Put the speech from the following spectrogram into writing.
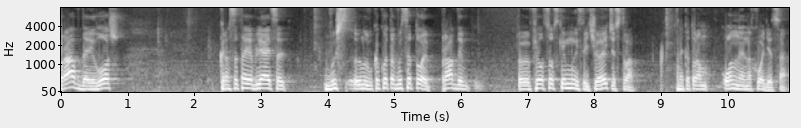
правда и ложь. Красота является выш... ну, какой-то высотой, правды э, философской мысли человечества, на котором он находится.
